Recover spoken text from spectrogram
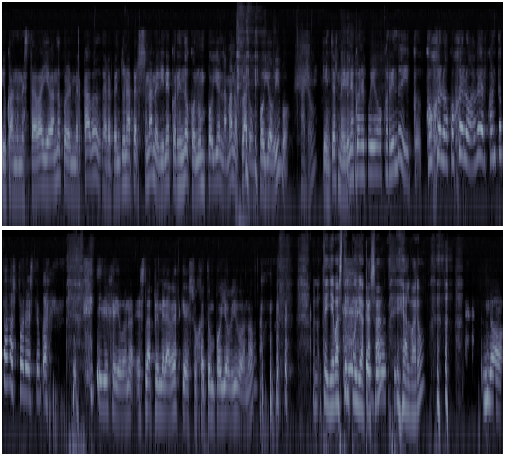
Y cuando me estaba llevando por el mercado, de repente una persona me viene corriendo con un pollo en la mano, claro, un pollo vivo. Y entonces me viene con el pollo corriendo y cógelo, cógelo, a ver, ¿cuánto pagas por este? y dije yo, bueno, es la primera vez que sujeto un pollo vivo, ¿no? bueno, ¿te llevaste el pollo a casa, Álvaro? No,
